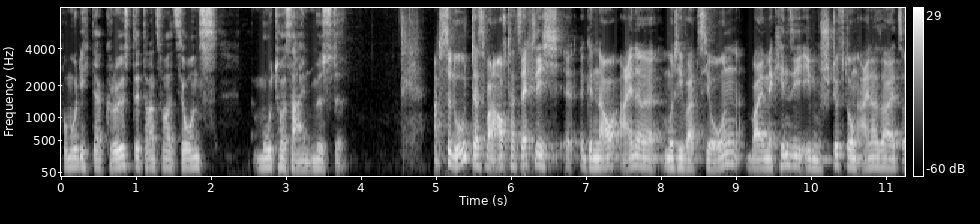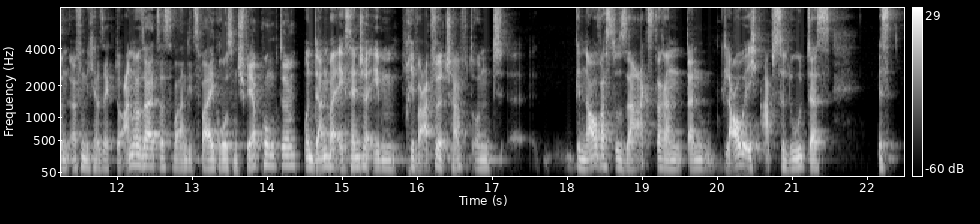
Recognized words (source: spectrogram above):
vermutlich der größte Transformationsmotor sein müsste. Absolut, das war auch tatsächlich äh, genau eine Motivation bei McKinsey eben Stiftung einerseits und öffentlicher Sektor andererseits. Das waren die zwei großen Schwerpunkte. Und dann bei Accenture eben Privatwirtschaft. Und äh, genau was du sagst, daran, dann glaube ich absolut, dass es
